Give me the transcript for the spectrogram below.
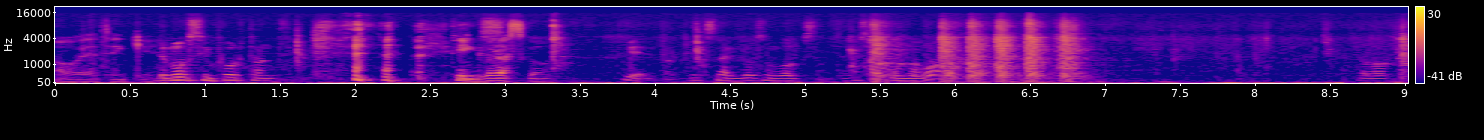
Oh yeah, thank you. The most important Big things. Glasgow. Yeah, but looks like doesn't work sometimes. I don't know why. Okay,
